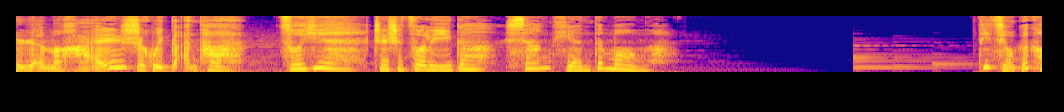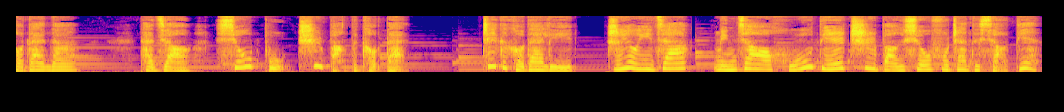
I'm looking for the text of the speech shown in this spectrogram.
人们还是会感叹：昨夜真是做了一个香甜的梦啊。第九个口袋呢，它叫修补翅膀的口袋。这个口袋里只有一家名叫“蝴蝶翅膀修复站”的小店。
